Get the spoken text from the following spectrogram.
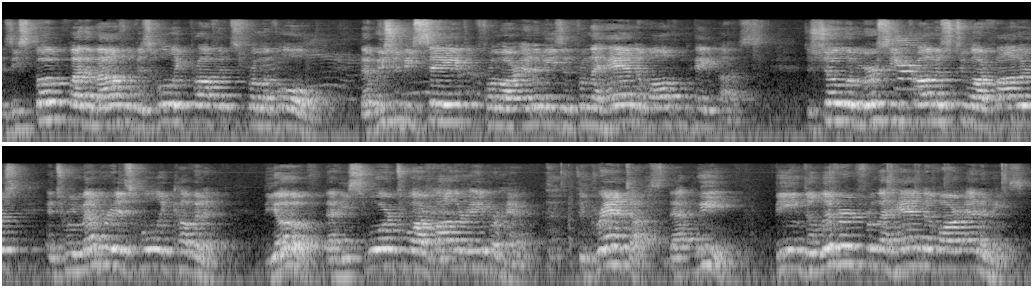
as he spoke by the mouth of his holy prophets from of old, that we should be saved from our enemies and from the hand of all who hate us, to show the mercy promised to our fathers, and to remember his holy covenant, the oath that he swore to our father Abraham, to grant us that we, being delivered from the hand of our enemies,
